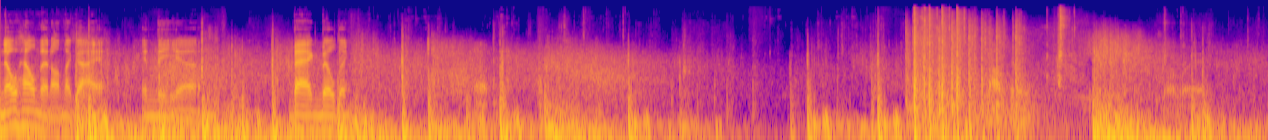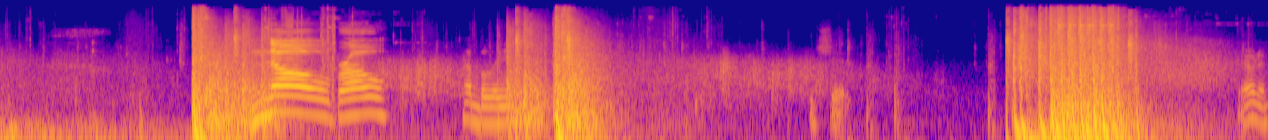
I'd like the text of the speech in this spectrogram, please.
No helmet on the guy in the uh, bag building. Balcony. So, like, No, bro. I believe. Good shit. Ronin.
